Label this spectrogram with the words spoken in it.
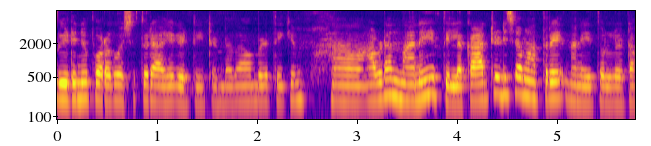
വീടിന് പുറകുവശത്തൊരായ കെട്ടിയിട്ടുണ്ട്. അതാകുമ്പോഴത്തേക്കും അവിടെ നനയത്തില്ല. കാറ്റടിച്ചാൽ മാത്രമേ നനയത്തുള്ളൂ കേട്ടോ.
